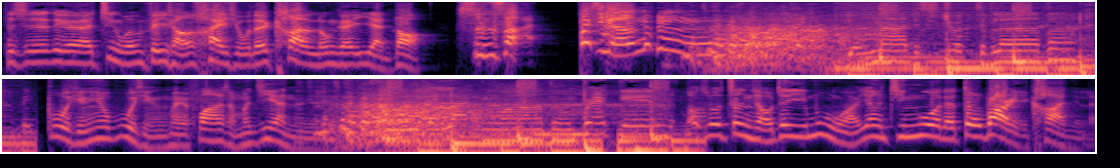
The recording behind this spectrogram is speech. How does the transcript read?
这时这个静雯非常害羞的看了龙哥一眼，道。孙色行，不行就不行呗，发什么贱呢？这。要说正巧这一幕啊，让经过的豆瓣给看见了。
